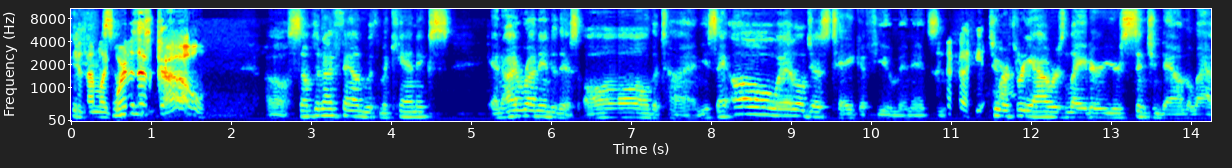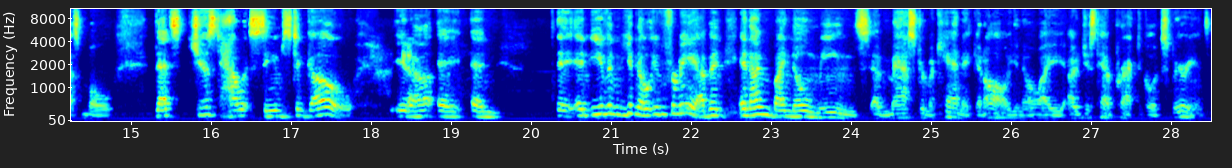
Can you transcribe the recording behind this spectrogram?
Because I'm like, where does this go? Oh, something I found with mechanics, and I run into this all the time. You say, "Oh, it'll just take a few minutes," yeah. two or three hours later, you're cinching down the last bolt. That's just how it seems to go, you yeah. know. And, and and even you know even for me i've been and i'm by no means a master mechanic at all you know i i just have practical experience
